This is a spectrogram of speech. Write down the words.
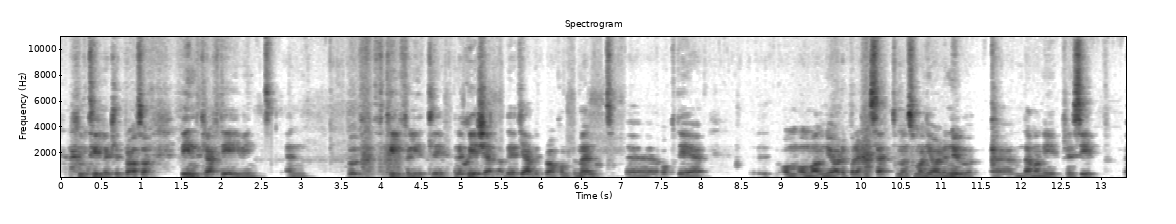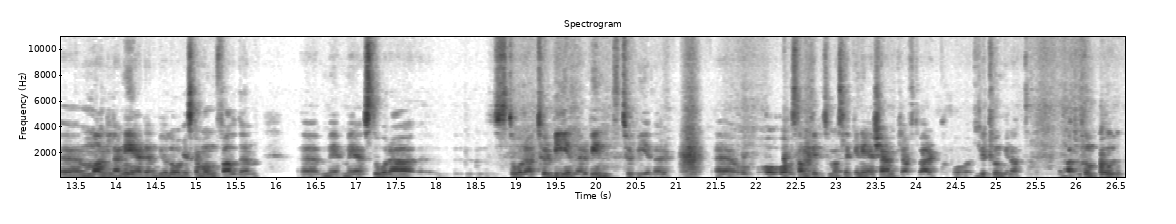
tillräckligt bra. Alltså, vindkraft är ju inte en tillförlitlig energikälla. Det är ett jävligt bra komplement eh, och det är eh, om, om man gör det på rätt sätt. Men som man gör det nu eh, där man i princip eh, manglar ner den biologiska mångfalden eh, med, med stora, stora turbiner, vindturbiner och, och, och, samtidigt som man släcker ner kärnkraftverk och blir tvungen att, att pumpa upp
